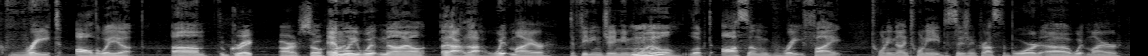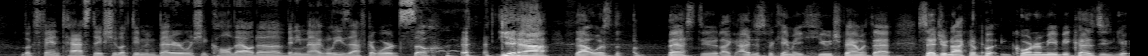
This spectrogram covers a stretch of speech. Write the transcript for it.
great all the way up. Um, Great are so fun. Emily Whitmire, uh, uh, Whitmire defeating Jamie Mm-hmm. Moyle looked awesome. Great fight. 29-28 decision across the board. Uh, Whitmire looked fantastic. She looked even better when she called out uh, Vinny Magalhaes afterwards. So Yeah, that was the best, dude. Like I just became a huge fan with that. Said you're not going to put corner me because you,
